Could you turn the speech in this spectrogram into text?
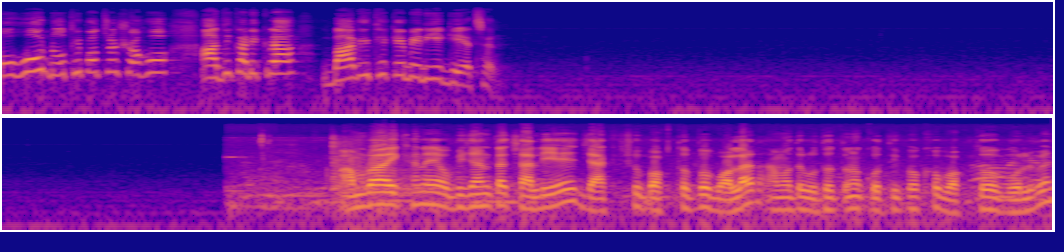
বহু নথিপত্র সহ আধিকারিকরা বাড়ি থেকে বেরিয়ে গিয়েছেন। আমরা এখানে অভিযানটা চালিয়ে যা কিছু বক্তব্য বলার, আমাদের ঊর্ধ্বতন কর্তৃপক্ষ বক্তব্য বলবেন।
